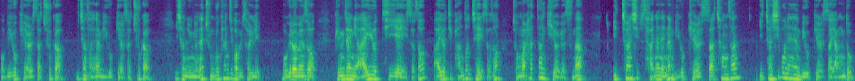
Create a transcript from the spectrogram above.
뭐 미국 계열사 추가, 2004년 미국 계열사 추가, 2006년에 중국 현지법인 설립, 뭐 이러면서 굉장히 IoT에 있어서 IoT 반도체에 있어서 정말 핫한 기업이었으나 2014년에는 미국 계열사 청산, 2015년에는 미국 계열사 양도,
